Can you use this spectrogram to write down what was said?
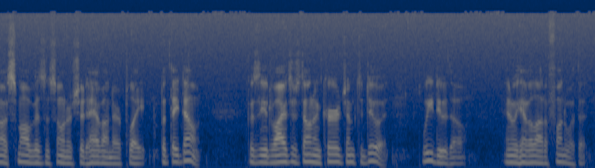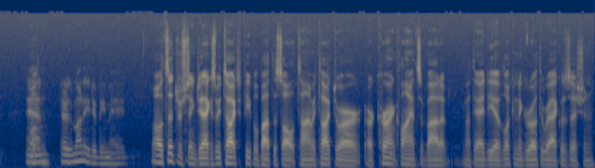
uh, small business owners should have on their plate, but they don't, because the advisors don't encourage them to do it. We do, though, and we have a lot of fun with it, and Well- there's money to be made. Well, it's interesting, Jack, because we talk to people about this all the time. We talk to our, our current clients about it, about the idea of looking to grow through acquisition,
